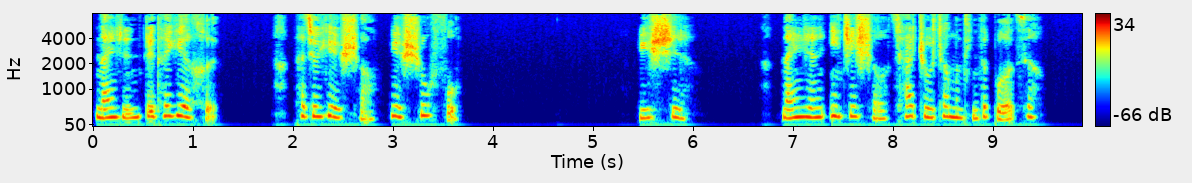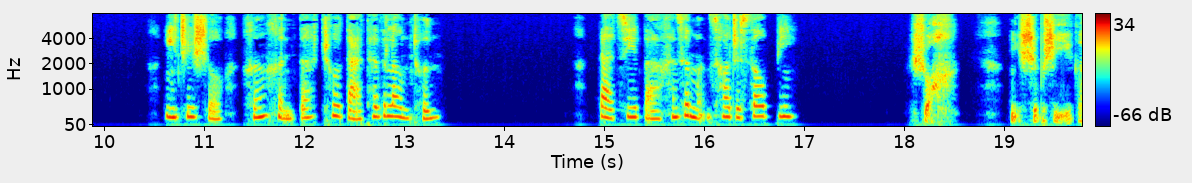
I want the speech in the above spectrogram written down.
男人对她越狠，她就越爽越舒服。于是，男人一只手掐住赵梦婷的脖子，一只手狠狠的抽打她的浪臀，大鸡巴还在猛操着骚逼。说，你是不是一个？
